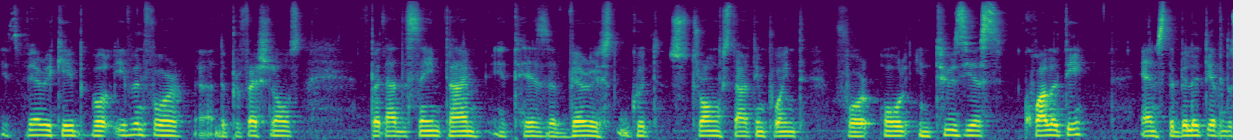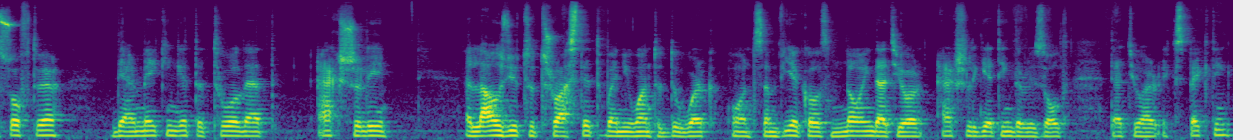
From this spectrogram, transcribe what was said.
is very capable even for uh, the professionals, but at the same time, it is a very good, strong starting point for all enthusiasts. Quality and stability of the software, they are making it a tool that actually allows you to trust it when you want to do work on some vehicles, knowing that you're actually getting the result that you are expecting.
